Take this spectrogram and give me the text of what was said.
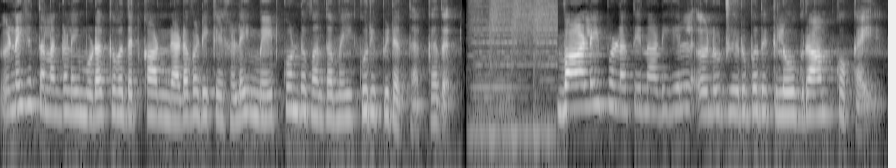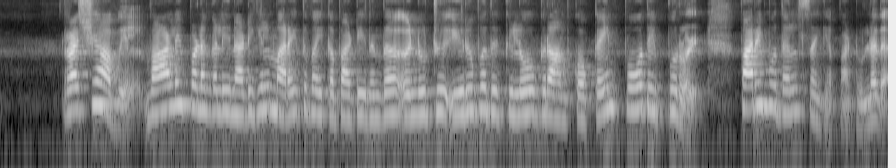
இணையதளங்களை முடக்குவதற்கான நடவடிக்கைகளை மேற்கொண்டு வந்தமை குறிப்பிடத்தக்கது. வாழைப்பழத்தின் அடியில் எண்ணூற்று இருபது கிலோகிராம் கொக்கைன். ரஷ்யாவில் வாழைப்பழங்களின் அடியில் மறைத்து வைக்கப்பட்டிருந்த எண்ணூற்று இருபது கிலோகிராம் கொக்கைன் போதைப் பொருள் பறிமுதல் செய்யப்பட்டுள்ளது.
